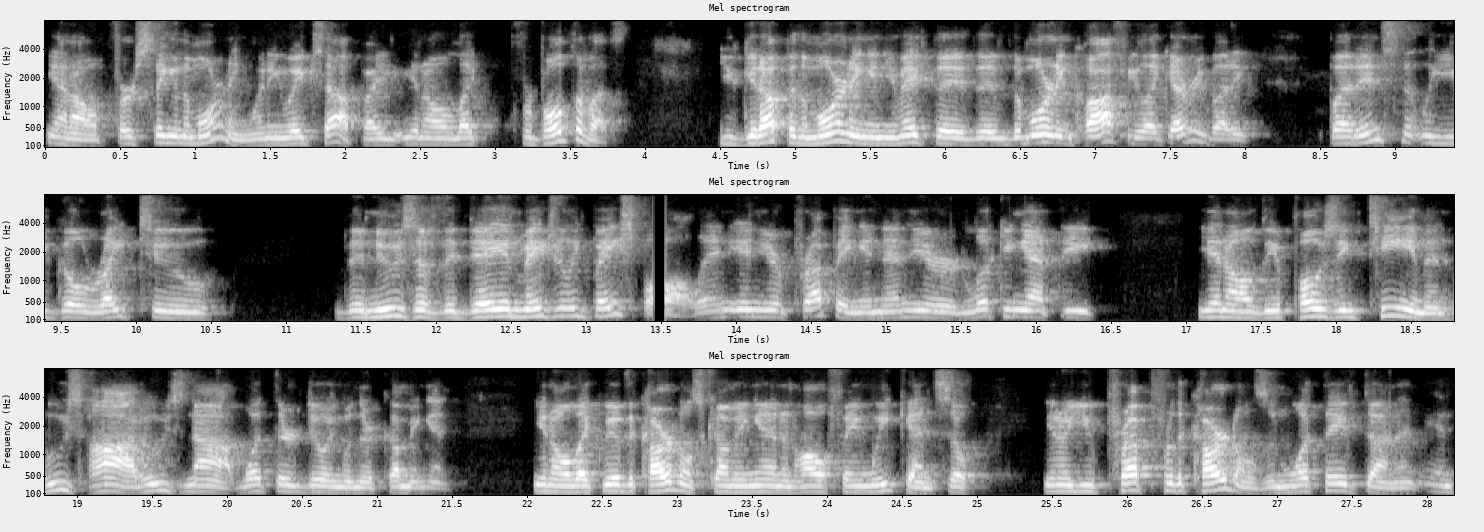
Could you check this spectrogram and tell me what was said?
you know, first thing in the morning when he wakes up. I, you know, like for both of us, you get up in the morning and you make the, the, the morning coffee like everybody, but instantly you go right to the news of the day in Major League Baseball and, and you're prepping and then you're looking at the, you know, the opposing team and who's hot, who's not, what they're doing when they're coming in you know, like we have the Cardinals coming in and Hall of Fame weekend. So, you know, you prep for the Cardinals and what they've done. And, and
